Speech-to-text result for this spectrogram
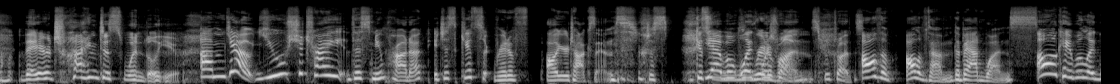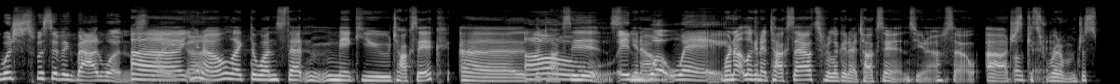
they are trying to swindle you. Um. Yeah. You should try this new product. It just gets rid of all your toxins. Just gets Yeah, but like rid which of them. ones? Which ones? All the all of them, the bad ones. Oh, okay, but like which specific bad ones? Uh, like, you know, like the ones that make you toxic. Uh, the toxins. Oh, in you know? what way? We're not looking at tox outs. We're looking at toxins. You know, so uh, just gets rid of them. Just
